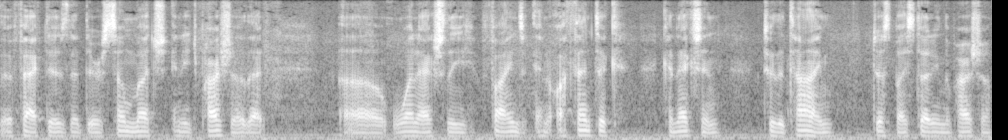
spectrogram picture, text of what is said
the fact is that there's so much in each Parsha that uh, one actually finds an authentic connection to the time just by studying the parsha.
